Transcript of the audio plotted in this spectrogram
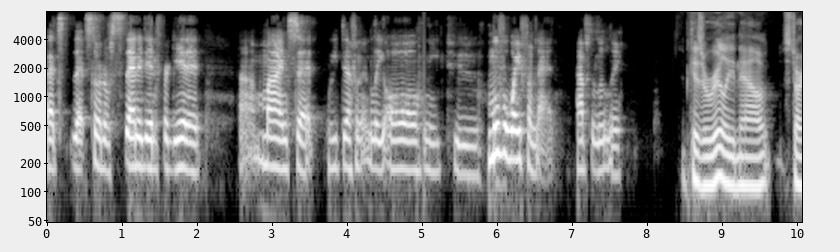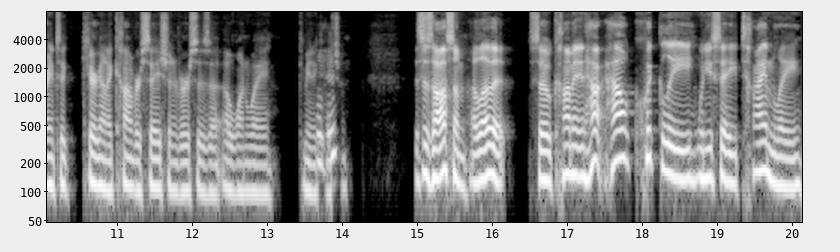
That's that sort of set it and forget it uh, mindset. We definitely all need to move away from that. Absolutely. because we're really now starting to carry on a conversation versus a, a one-way hmm communication. This is awesome. I love it. So comment and how how quickly when you say timely,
